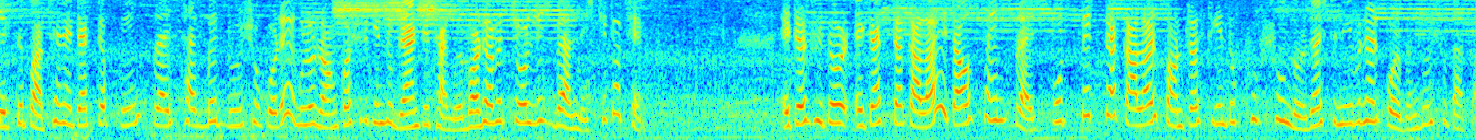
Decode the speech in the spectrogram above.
দেখতে পাচ্ছেন, এটা একটা প্রিন্ট প্রাইস থাকবে দুইশো করে, এগুলো রং কষের কিন্তু গ্যারান্টি থাকবে বডি হবে চল্লিশ বিয়াল্লিশ, ঠিক আছে? এটার ভিতর, এটা একটা কালার এটাও সেম প্রাইস প্রত্যেকটা কালার কন্ট্রাস্ট কিন্তু খুব সুন্দর জাস্ট নেবেন আর পরবেন দুশো টাকা।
